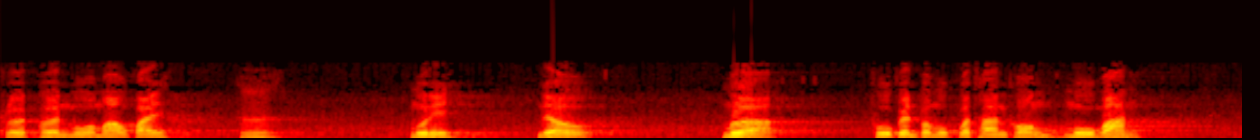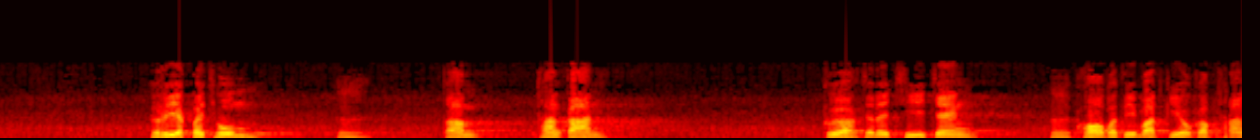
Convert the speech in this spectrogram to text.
เพลิดเพลินมัวเมาไปมูนี่แล้วเมื่อผู้เป็นประมุขประธานของหมู่บ้าน เรียกประชุม ตามทางการ เพื่อจะได้ชี้แจงข้อปฏิบัติเกี่ยวกับทาง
